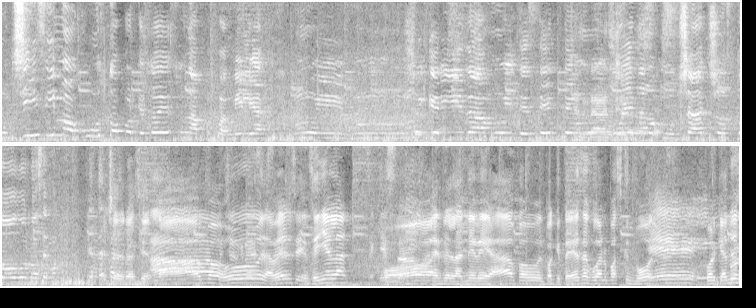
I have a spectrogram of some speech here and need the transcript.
muchísimo gusto porque soy una familia muy, muy querida, muy decente, muy gracias, buena, gracias. los muchachos, todos lo hacemos. Es Muchas gracias. Ah, Ah, Paul, a ver, sí. enséñala. Aquí oh, está. es de la NBA, Paul, para que te vayas a jugar básquetbol. Porque han de,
